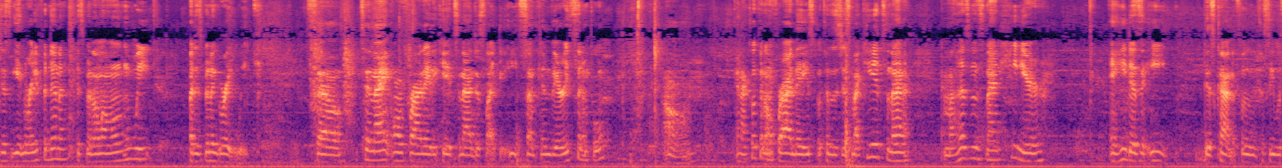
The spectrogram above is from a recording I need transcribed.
just getting ready for dinner. It's been a long week, but it's been a great week. So tonight on Friday, the kids and I just like to eat something very simple. Um, and I cook it on Fridays because it's just my kids and I, and my husband's not here, and he doesn't eat this kind of food because he was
